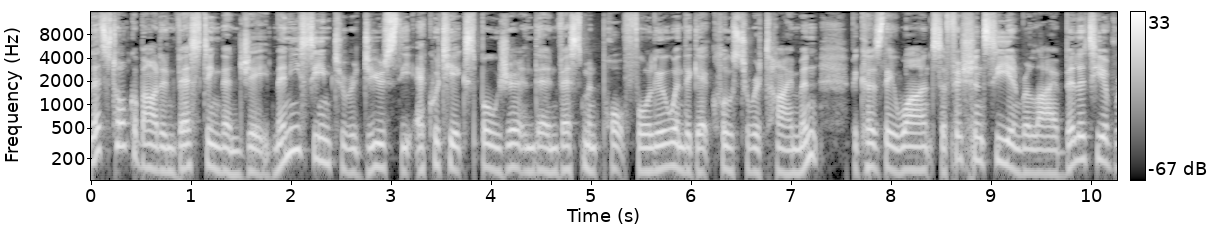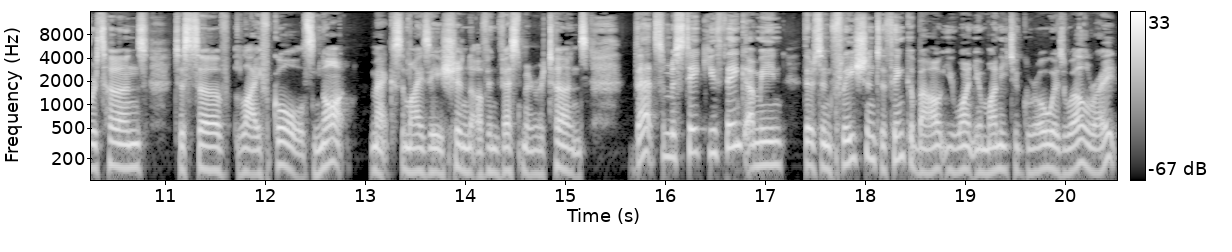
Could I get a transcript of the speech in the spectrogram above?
Let's talk about investing then, Jay. Many seem to reduce the equity exposure in their investment portfolio when they get close to retirement because they want sufficiency and reliability of returns to serve life goals, not maximization of investment returns. That's a mistake, you think? I mean, there's inflation to think about. You want your money to grow as well, right?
